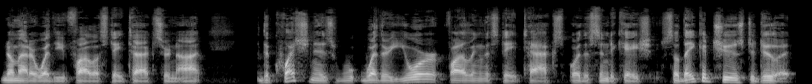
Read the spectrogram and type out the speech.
no matter whether you file a state tax or not. The question is w- whether you're filing the state tax or the syndication. So they could choose to do it.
